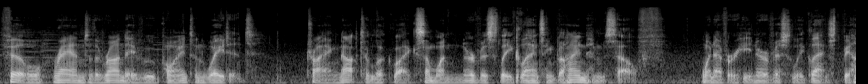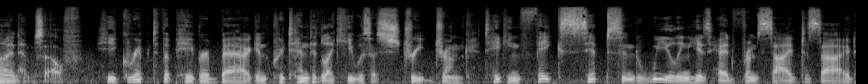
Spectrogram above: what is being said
Phil ran to the rendezvous point and waited, trying not to look like someone nervously glancing behind himself whenever he nervously glanced behind himself. He gripped the paper bag and pretended like he was a street drunk, taking fake sips and wheeling his head from side to side.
